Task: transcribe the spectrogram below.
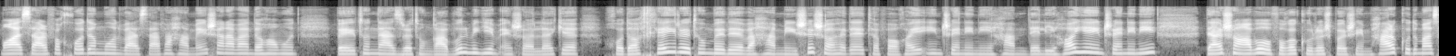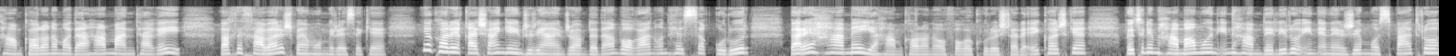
ما از طرف خودمون و از طرف همه شنونده هامون بهتون نظرتون قبول میگیم. انشالله که خدا خیرتون بده و همیشه شاهد اتفاقهای این چنینی همدلی های این چنینی در شعب و افق کوروش باشیم. هر کدوم از همکاران ما در هر منطقه ای وقتی خبرش بهمون می‌رسه که یه کار قشنگ اینجوری انجام دادن واقعا اون حس غرور برای همه همکاران افق کوروش داره. ای کاش که بتونیم هممون این همدلی رو این انرژی مثبت رو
